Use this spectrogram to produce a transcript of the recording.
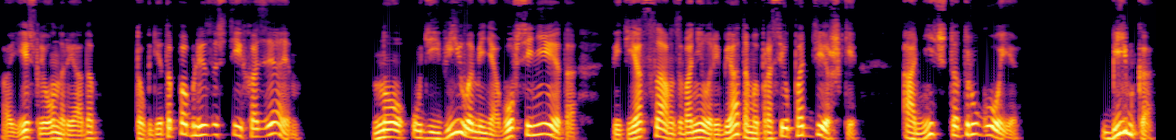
А если он рядом, то где-то поблизости и хозяин. Но удивило меня вовсе не это, ведь я сам звонил ребятам и просил поддержки, а нечто другое. Бимка,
